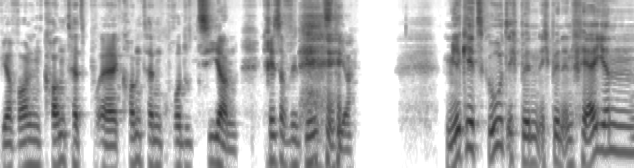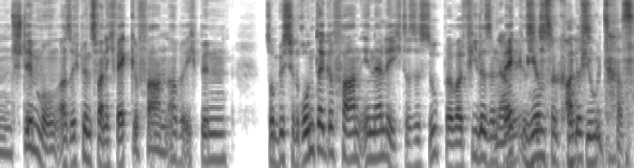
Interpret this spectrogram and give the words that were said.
Wir wollen Content, äh, Content produzieren. Christoph, wie geht's dir? Mir geht's gut. Ich bin, ich bin in Ferienstimmung. Also ich bin zwar nicht weggefahren, aber ich bin so ein bisschen runtergefahren innerlich. Das ist super, weil viele sind ja, weg. Wie, wie unsere Computers.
